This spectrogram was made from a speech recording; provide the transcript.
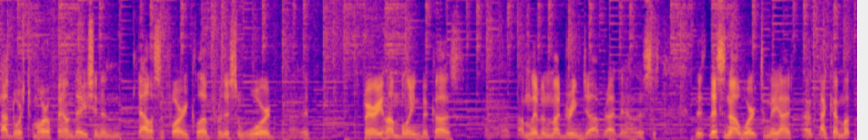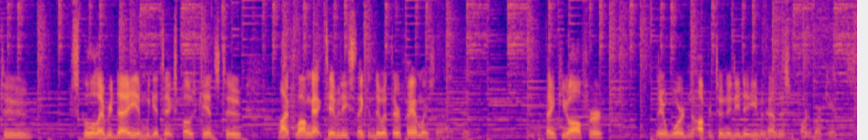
Outdoors Tomorrow Foundation and Dallas Safari Club for this award. Uh, it's very humbling because I'm living my dream job right now. This is, this, this is not work to me. I, I, I come up to school every day and we get to expose kids to lifelong activities they can do with their families. Uh, thank you all for the award and the opportunity to even have this as part of our campus.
